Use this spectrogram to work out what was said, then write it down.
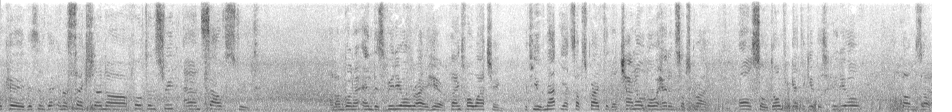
Okay, this is the intersection of Fulton Street and South Street. And I'm going to end this video right here. Thanks for watching. If you've not yet subscribed to the channel, go ahead and subscribe. Also, don't forget to give this video a thumbs up,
